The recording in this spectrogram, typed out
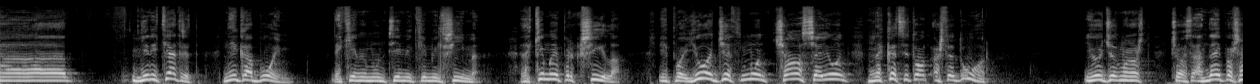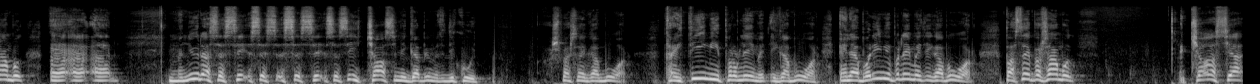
ë njëri tjetrit, ne gabojmë, ne kemi mund të jemi kemi lëshime, nevojë kemi për këshilla, e po jo gjithmonë qasja jonë në këtë situatë është e duhur. Jo gjithmonë është qasja. Andaj për shembull, ë ë ë mënyra se si se si se si se si i qasemi gabimit të dikujt. Shpesh e gabuar. Trajtimi i problemit i gabuar, elaborimi i problemit i gabuar. Pastaj për shembull, qasja,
